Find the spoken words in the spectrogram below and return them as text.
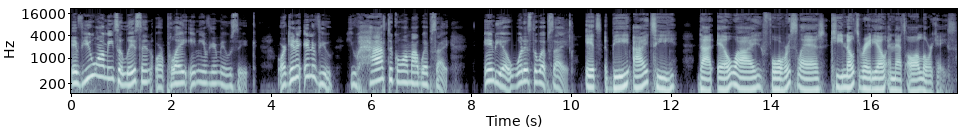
If you want me to listen or play any of your music or get an interview, you have to go on my website. India, what is the website? It's bit dot ly forward slash keynotes radio, and that's all lowercase.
